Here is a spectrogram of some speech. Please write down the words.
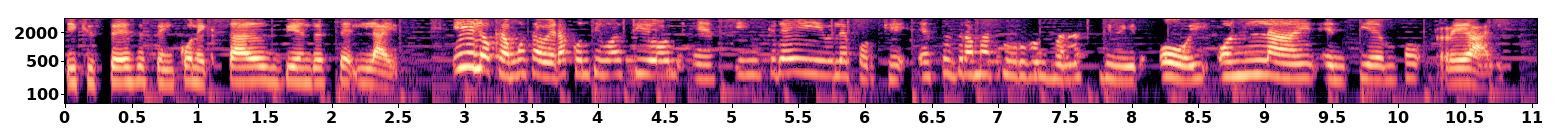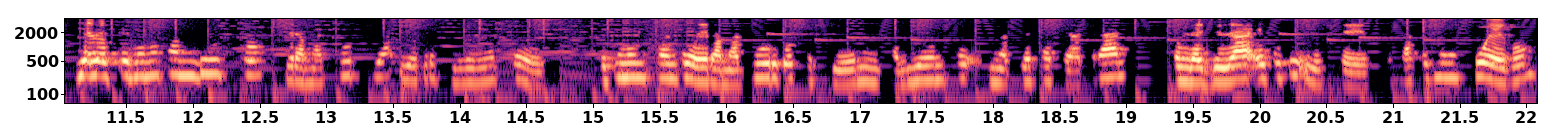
y que ustedes estén conectados viendo este live. Y lo que vamos a ver a continuación es increíble porque estos dramaturgos van a escribir hoy online en tiempo real. Y a los que no nos han visto, dramaturgia y otras pandemias, es un encuentro de dramaturgos que escriben en caliente, una pieza teatral, con la ayuda de ustedes. Es un juego,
